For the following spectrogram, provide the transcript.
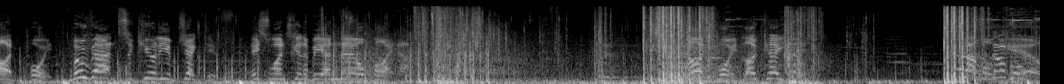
Hard point. Move out and secure the objective. This one's gonna be a nail biter. Hard point located. Double. kill.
